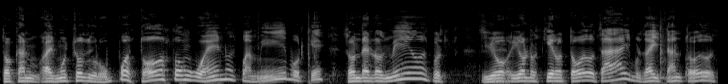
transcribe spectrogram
tocan, hay muchos grupos, todos son buenos para mí, ¿por qué? Son de los míos, pues yo, yo los quiero todos, ay, pues ahí están todos.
